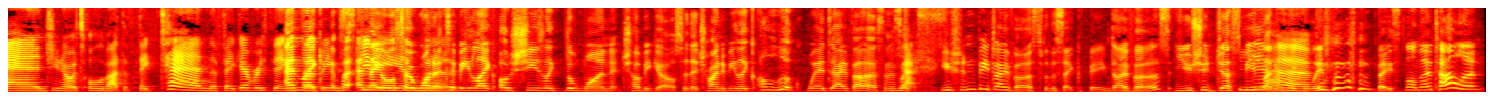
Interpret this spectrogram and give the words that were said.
and you know it's all about the fake tan, the fake everything, and like being but and they also and want it to be like oh she's like the one chubby girl so they're trying to be like oh look we're diverse and it's Yes. like you shouldn't be diverse for the sake of being diverse you should just be Yeah. letting people in based on their talent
